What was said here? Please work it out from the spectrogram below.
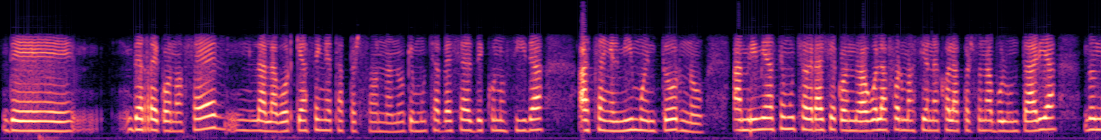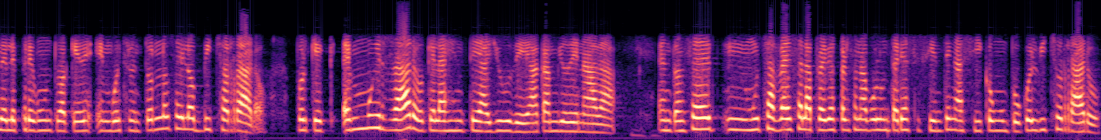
de, de reconocer la labor que hacen estas personas, ¿no? que muchas veces es desconocida hasta en el mismo entorno. A mí me hace mucha gracia cuando hago las formaciones con las personas voluntarias, donde les pregunto a que en vuestro entorno sois los bichos raros, porque es muy raro que la gente ayude a cambio de nada. Entonces, mm, muchas veces las propias personas voluntarias se sienten así como un poco el bicho raro.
